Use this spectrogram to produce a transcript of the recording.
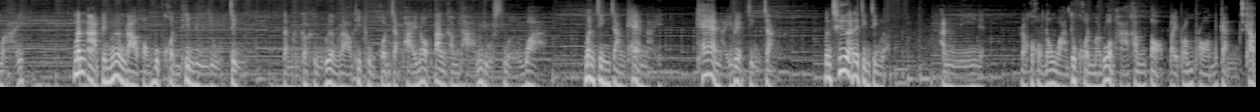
หมาย มันอาจเป็นเรื่องราวของบุคคลที่มีอยู่จริง แต่มันก็คือเรื่องราวที่ถูกคนจากภายนอกตั้งคำถามอยู่เสมอว่า มันจริงจังแค่ไหน แค่ไหนเรียกจริงจัง มันเชื่อได้จริง ๆ เหรอ อันนี้เนี่ยเราก็คงต้องวานทุกคนมาร่วมหาคำตอบไปพร้อม ๆ กันครับ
